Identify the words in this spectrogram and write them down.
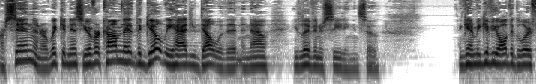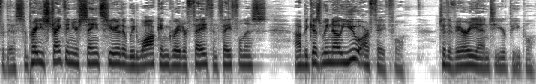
our sin and our wickedness. You overcome the, the guilt we had. You dealt with it, and now you live interceding. And so, again, we give you all the glory for this. I pray you strengthen your saints here that we'd walk in greater faith and faithfulness uh, because we know you are faithful to the very end to your people.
